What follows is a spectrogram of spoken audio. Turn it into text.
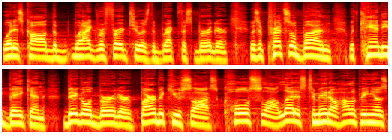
what is called the, what I referred to as the breakfast burger. It was a pretzel bun with candied bacon, big old burger, barbecue sauce, coleslaw, lettuce, tomato, jalapenos,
